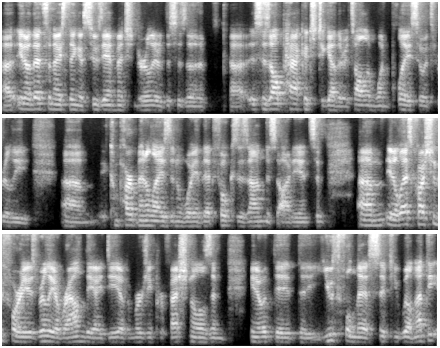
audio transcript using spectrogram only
uh, you know, that's the nice thing, as Suzanne mentioned earlier, this is a, uh, this is all packaged together. It's all in one place. So it's really um, compartmentalized in a way that focuses on this audience. And, um, you know, last question for you is really around the idea of emerging professionals and, you know, the, the youthfulness, if you will, not the,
